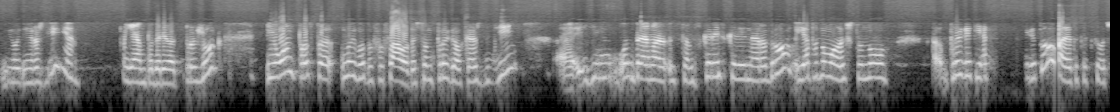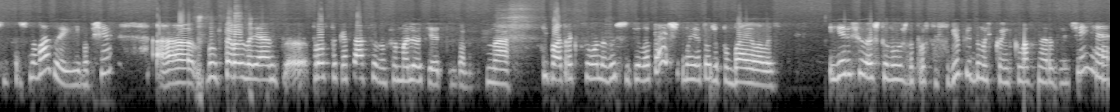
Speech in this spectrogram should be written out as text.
его день рождения, я ему подарила этот прыжок, и он просто, ну, его засосало, то есть он прыгал каждый день, э, ему- он прямо там скорее-скорее на аэродром, и я подумала, что, ну, э, прыгать я не готова, это как-то очень страшновато, и вообще а, был второй вариант просто кататься на самолете там, на типа аттракциона высший пилотаж, но я тоже побаивалась. И я решила, что нужно просто себе придумать какое-нибудь классное развлечение.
